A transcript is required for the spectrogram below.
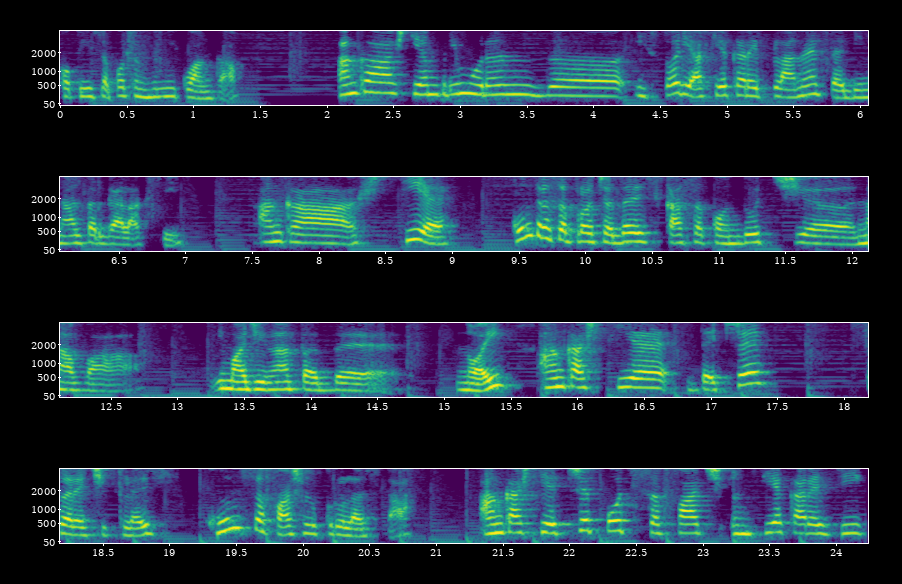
copiii se pot întâlni cu Anca. Anca știe în primul rând uh, istoria fiecarei planete din alter galaxii. Anca știe cum trebuie să procedezi ca să conduci uh, nava imaginată de noi. Anca știe de ce să reciclezi, cum să faci lucrul ăsta. Anca știe ce poți să faci în fiecare zi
